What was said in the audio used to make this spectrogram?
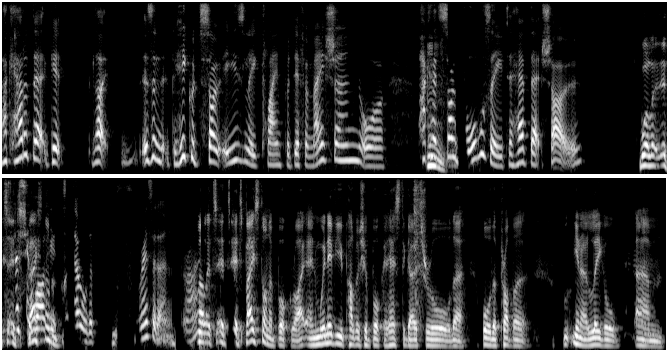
Like, how did that get? Like, isn't he could so easily claim for defamation or like mm. it's so ballsy to have that show. Well, it's it's based on still the president, right? Well, it's it's it's based on a book, right? And whenever you publish a book, it has to go through all the all the proper, you know, legal, um,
